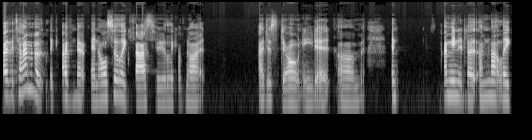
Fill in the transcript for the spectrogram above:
by the time I was like I've never, and also like fast food, like I've not, I just don't eat it. Um, and I mean, it does, I'm not like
